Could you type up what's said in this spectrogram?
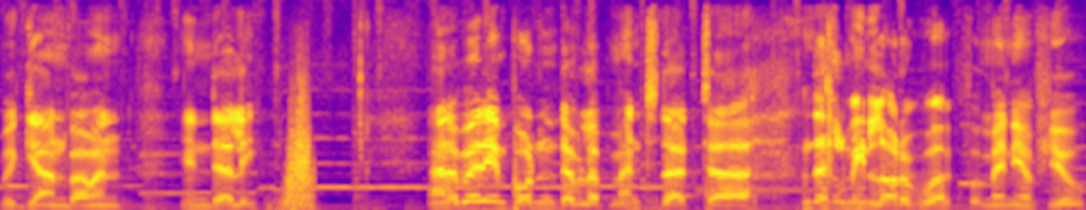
Vigyan Bhavan in Delhi. And a very important development that uh, that'll mean a lot of work for many of you.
